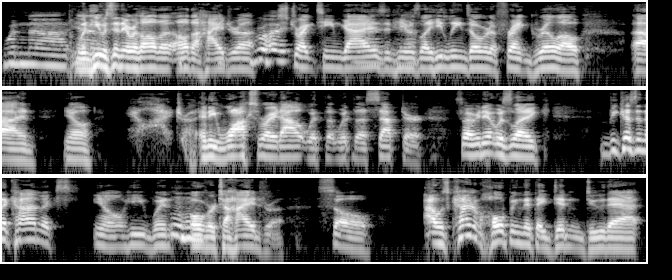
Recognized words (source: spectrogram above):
when uh, when he was in there with all the all the Hydra Right. strike team guys, Yeah, and he yeah. was like, he leans over to Frank Grillo, uh, and you know, Hail Hydra, and he walks right out with the with the scepter. So I mean, it was like because in the comics, you know, he went Mhm. over to Hydra. So I was kind of hoping that they didn't do that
